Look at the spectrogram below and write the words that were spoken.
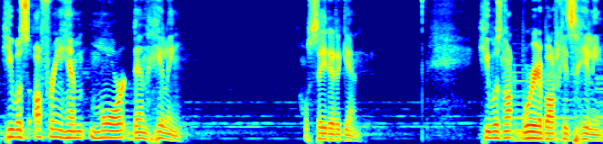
He was offering him more than healing. I'll say that again. He was not worried about his healing.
